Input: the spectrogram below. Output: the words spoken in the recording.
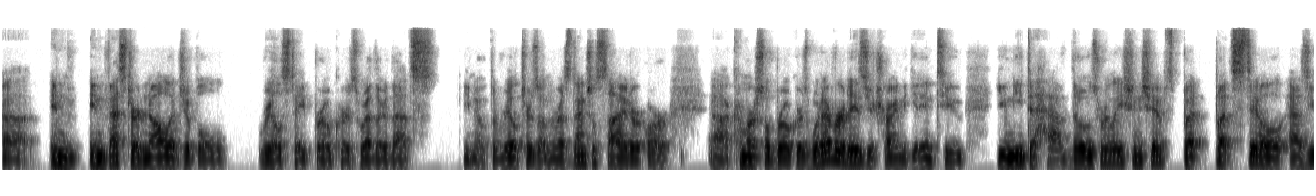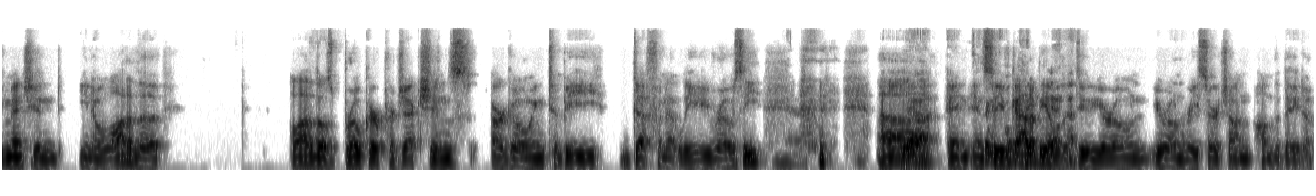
uh in, investor knowledgeable real estate brokers whether that's you know the realtors on the residential side or, or uh, commercial brokers whatever it is you're trying to get into you need to have those relationships but but still as you mentioned you know a lot of the a lot of those broker projections are going to be definitely rosy yeah. uh, yeah. and and so you've got to be able yeah. to do your own your own research on on the data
